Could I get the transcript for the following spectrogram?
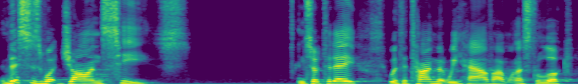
And this is what John sees. And so today, with the time that we have, I want us to look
